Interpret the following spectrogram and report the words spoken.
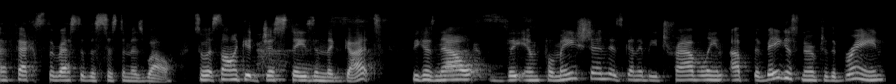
affects the rest of the system as well. So it's not like it just stays in the gut because now yes. the inflammation is going to be traveling up the vagus nerve to the brain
